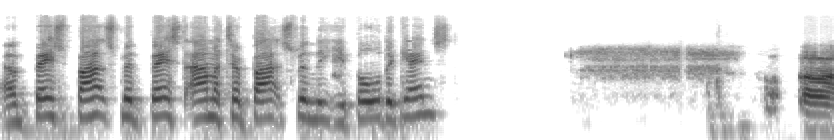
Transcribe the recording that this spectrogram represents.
Uh, best batsman, best amateur batsman that you bowled against. Oh,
